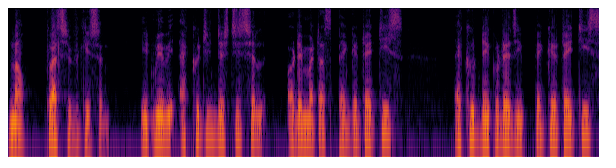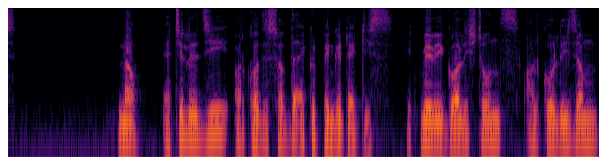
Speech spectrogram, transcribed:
Now, classification. It may be acute interstitial edematous pancreatitis, acute necrotizing pancreatitis. Now, etiology or causes of the acute pancreatitis. It may be gallstones, alcoholism,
